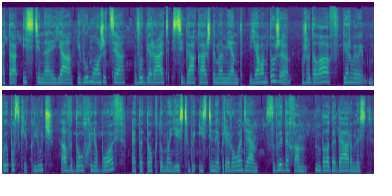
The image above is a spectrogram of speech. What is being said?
это истинное я, и вы можете выбирать себя каждый момент. Я вам тоже уже дала в первом выпуске ключ а вдох любовь. Это то, кто мы есть в истинной природе. С выдохом благодарность,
